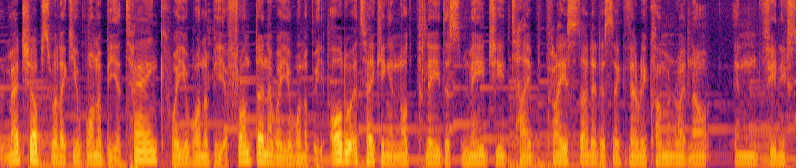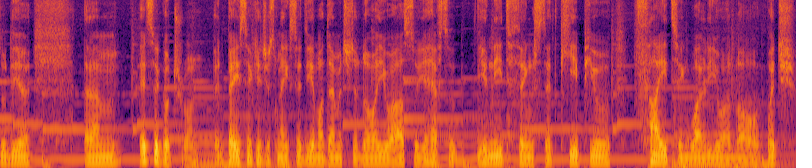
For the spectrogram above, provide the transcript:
matchups where like you want to be a tank, where you want to be a frontliner, where you want to be auto attacking and not play this magey type playstyle that is like very common right now in Phoenix Udyr. Um, it's a good rune. It basically just makes you deal more damage the lower you are, so you have to you need things that keep you fighting while you are low, which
